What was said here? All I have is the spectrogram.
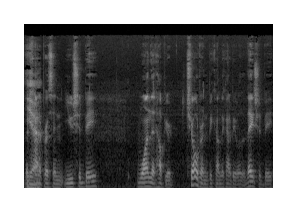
the Yeah. kind of person you should be. One that help your children become the kind of people that they should be.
